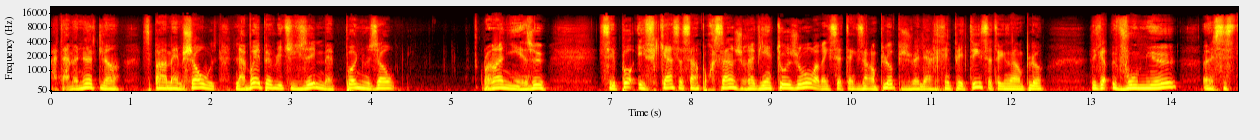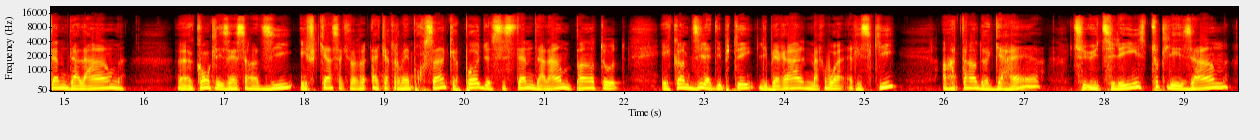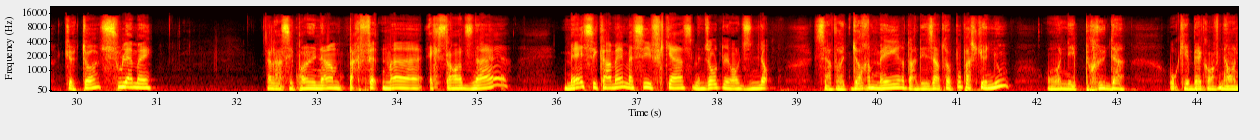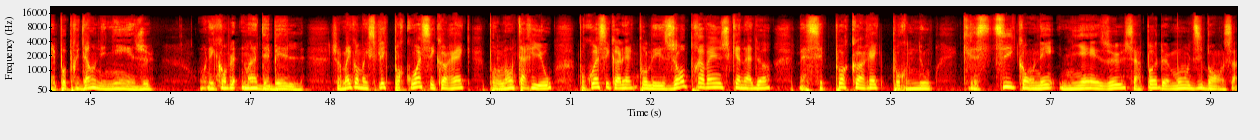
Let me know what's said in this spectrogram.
Attends une minute, là. C'est pas la même chose. Là-bas, ils peuvent l'utiliser, mais pas nous autres. Vraiment niaiseux. C'est pas efficace à 100%. Je reviens toujours avec cet exemple-là, puis je vais la répéter, cet exemple-là. Vaut mieux un système d'alarme euh, contre les incendies efficace à 80% que pas de système d'alarme pantoute. Et comme dit la députée libérale Marois Risky, en temps de guerre, tu utilises toutes les armes que tu as sous la main. Alors, c'est pas une arme parfaitement extraordinaire, mais c'est quand même assez efficace. Mais nous autres, on dit non. Ça va dormir dans des entrepôts parce que nous, on est prudent. Au Québec, on n'est pas prudent, on est niaiseux. On est complètement débile. J'aimerais qu'on m'explique pourquoi c'est correct pour l'Ontario, pourquoi c'est correct pour les autres provinces du Canada, mais c'est pas correct pour nous. Christy, qu'on est niaiseux, ça n'a pas de maudit bon sens.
